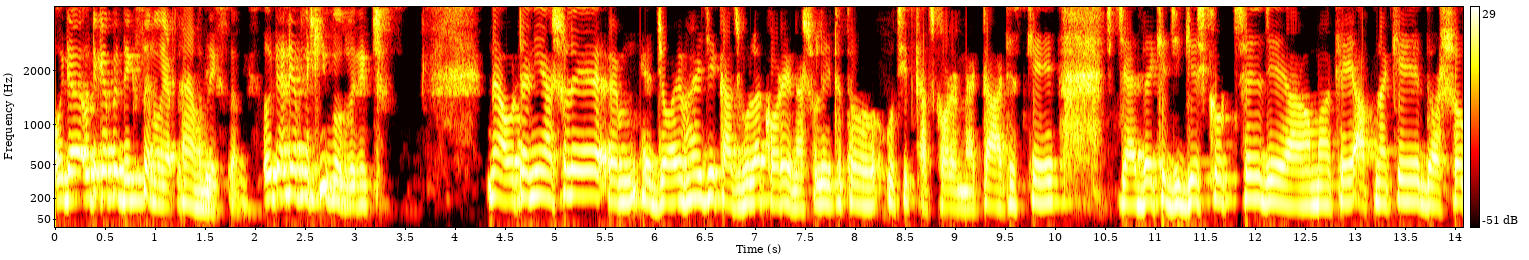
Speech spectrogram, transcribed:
ওইটা ওইটাকে আপনি দেখছেন? ওই হ্যাঁ, দেখছি, দেখছেন? দেখছি। ওইটা নিয়ে আপনি কি বলবেন একটু? না ওটা নিয়ে আসলে জয় ভাই যে কাজগুলা করেন আসলে এটা তো উচিত কাজ করেন না। একটা আর্টিস্টকে জায়দ ভাইকে জিজ্ঞেস করছে যে আমাকে আপনাকে দর্শক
